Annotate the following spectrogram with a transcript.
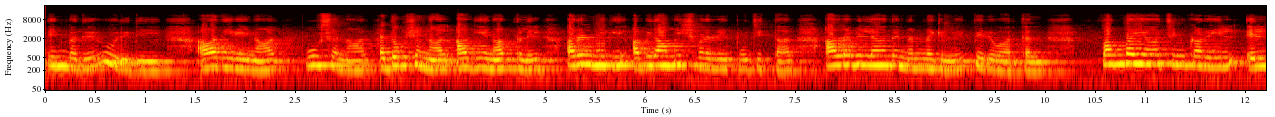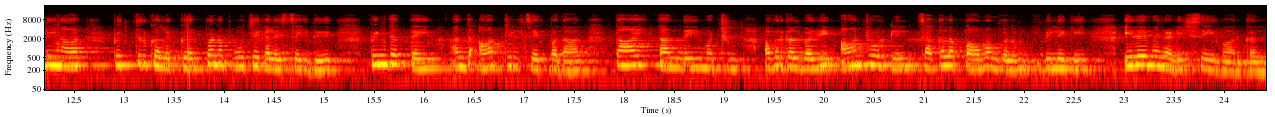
என்பது உறுதி. ஆதிரை நாள் பூச நாள் பிரதோஷ நாள் ஆகிய நாட்களில் அருள்மிகு அபிராமேஸ்வரரை பூஜித்தால் அளவில்லாத நன்மைகளை பெறுவார்கள். பம்பையாற்றின் கரையில் எள்ளினால் பித்ருக்களுக்கு அர்ப்பண பூஜைகளை செய்து பிண்டத்தை அந்த ஆற்றில் சேர்ப்பதால் தாய் தந்தை மற்றும் அவர்கள் வழி ஆன்றோர்களின் சகல பாவங்களும் விலகி இறைவனடி சேர்வார்கள்.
